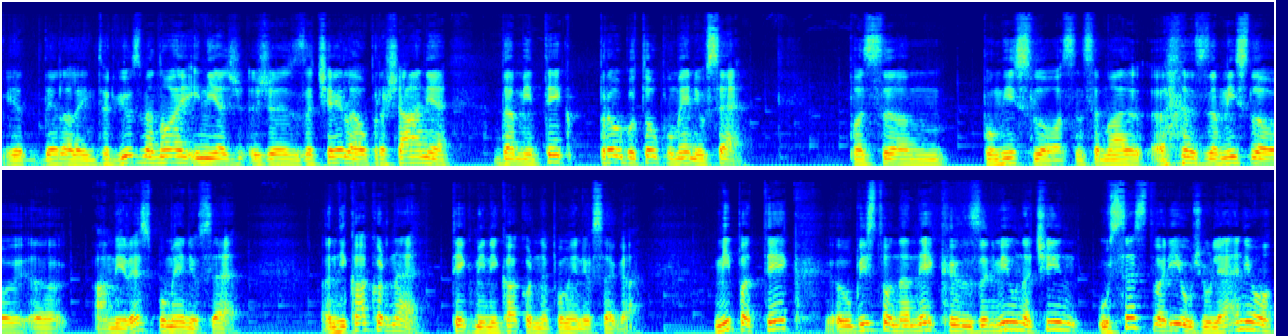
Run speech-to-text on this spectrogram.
je delala intervju z menoj in je že začela vprašanje, da mi tek prav gotovo pomeni vse. Pa sem pomislil, sem se mal uh, zamislil, uh, a mi res pomeni vse. Nikakor ne, tek mi nikakor ne pomeni vsega. Mi pa tek v bistvu na nek zanimiv način vse stvari v življenju uh,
